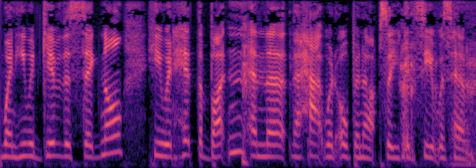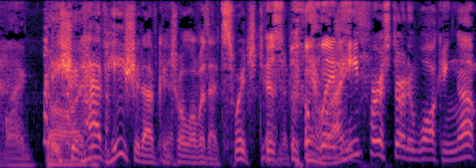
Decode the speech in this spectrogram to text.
when he would give the signal, he would hit the button, and the the hat would open up so you could see it was him. my They should have. He should have control over that switch. down Because there. when he first started walking up,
